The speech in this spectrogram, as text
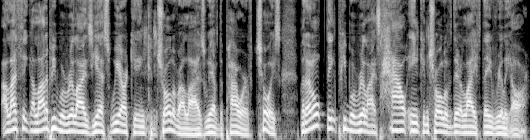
I think a lot of people realize, yes, we are in control of our lives. We have the power of choice. But I don't think people realize how in control of their life they really are.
